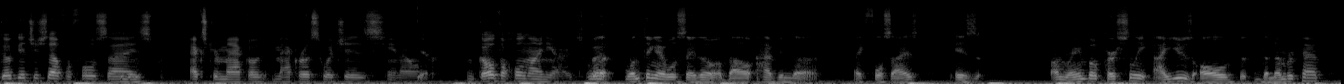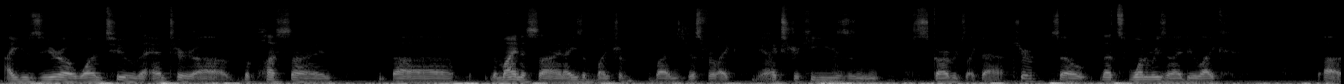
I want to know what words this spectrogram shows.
go get yourself a full size mm-hmm. extra macro macro switches. You know, Yeah. go the whole nine yards. But Well, one thing I will say though about having the like full size is on Rainbow personally, I use all the, the number pad. I use zero, one, two, the enter, uh, the plus sign, uh, the minus sign. I use a bunch of buttons just for like Yeah. extra keys and just garbage like that. Sure. So that's one reason I do like uh,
